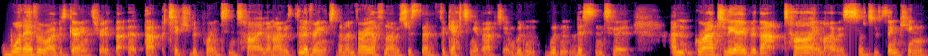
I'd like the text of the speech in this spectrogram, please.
whatever I was going through at that, at that particular point in time, and I was delivering it to them. And very often I was just then forgetting about it and wouldn't wouldn't listen to it. And gradually over that time, I was sort of thinking.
